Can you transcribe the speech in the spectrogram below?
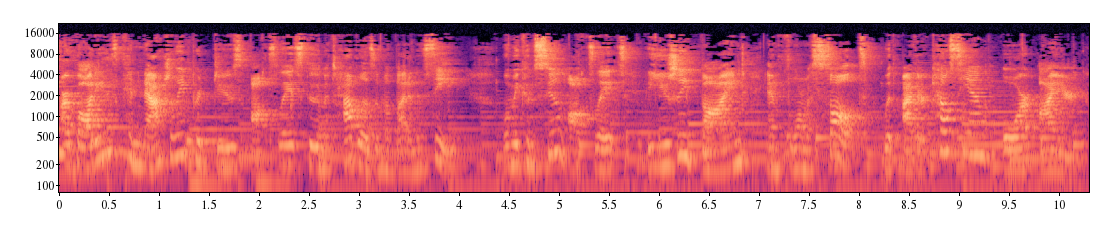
Our bodies can naturally produce oxalates through the metabolism of vitamin C. When we consume oxalates, they usually bind and form a salt with either calcium or iron.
